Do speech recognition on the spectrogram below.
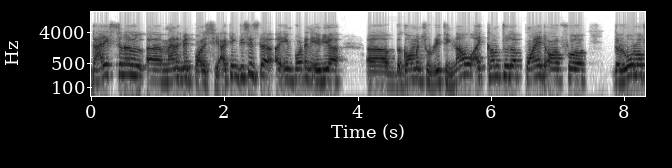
directional management policy. I think this is the important area the government should rethink. Now I come to the point of the role of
